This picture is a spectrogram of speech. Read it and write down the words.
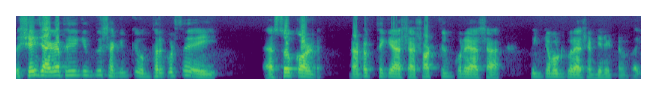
তো সেই জায়গা থেকে কিন্তু সাকিবকে উদ্ধার করছে এই সো কল্ড নাটক থেকে আসা শর্ট ফিল্ম করে আসা পিঙ্ক আউট করে আসা ডিরেক্টর ভাই।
